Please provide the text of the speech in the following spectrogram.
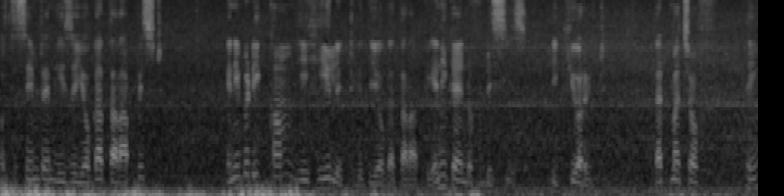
At the same time he's a yoga therapist. Anybody come he heal it with yoga therapy any kind of disease he cure it. That much of thing.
